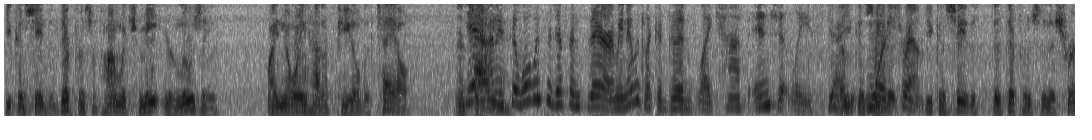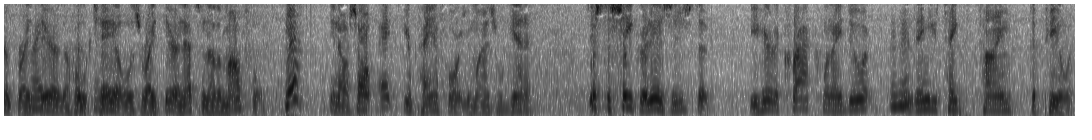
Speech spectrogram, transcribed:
You can see the difference of how much meat you're losing by knowing how to peel the tail. And yeah, I mean, so what was the difference there? I mean, it was like a good, like, half inch at least. yeah, you can see more the, shrimp. You can see the, the difference in the shrimp right, Right. there. The whole Okay. tail is right there, and that's another mouthful. yeah. You know, so eh, you're paying for it, you might as well get it. Just the secret is, is just that you hear the crack when I do it, Mm-hmm. and then you take the time to peel it.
